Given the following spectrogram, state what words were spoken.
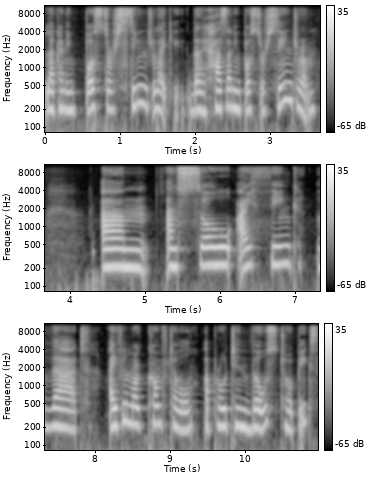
like an imposter syndrome, like that has an imposter syndrome. Um, and so I think that I feel more comfortable approaching those topics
